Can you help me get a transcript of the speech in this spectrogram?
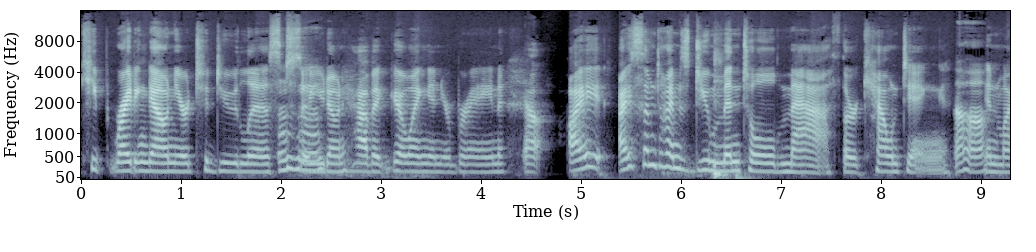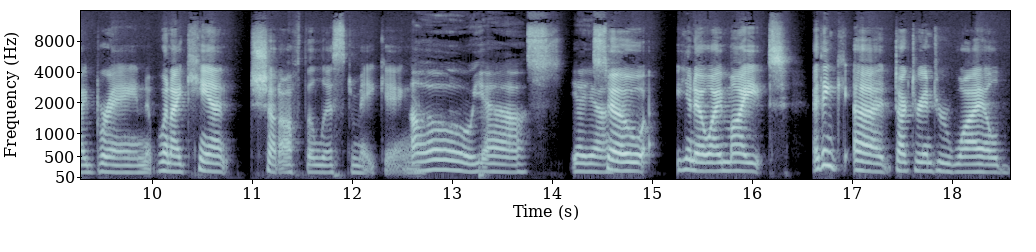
keep writing down your to do list so Mhm. you don't have it going in your brain. yeah. I I sometimes do mental math or counting Uh-huh. in my brain when I can't shut off the list making. Oh, yeah. Yeah, yeah. So, you know, I might, I think uh, Dr. Andrew Weil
